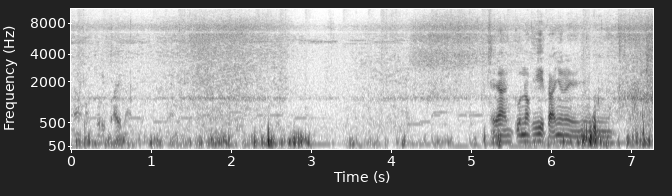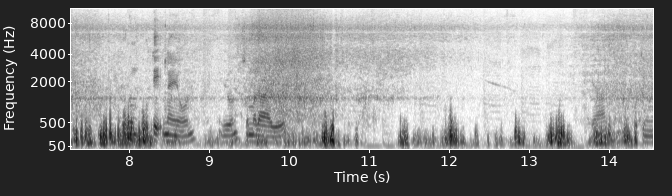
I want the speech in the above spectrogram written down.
ng Turip Island. Ayan, kung nakikita nyo na yun yung yung puti na yun, yun, sa malayo. Yan, yung puting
